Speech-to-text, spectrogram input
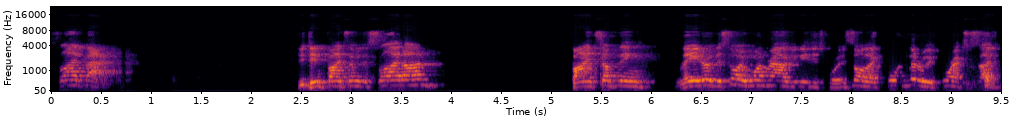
slide back. If you didn't find something to slide on, find something later. There's only one round you need this for. It's only like four, literally four exercises.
